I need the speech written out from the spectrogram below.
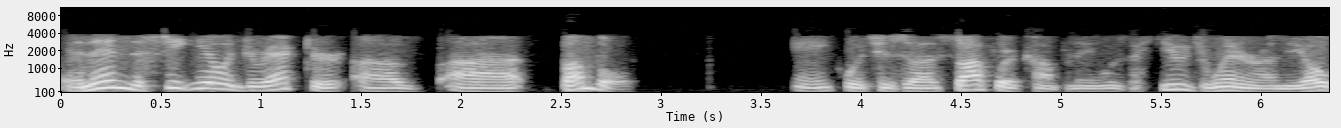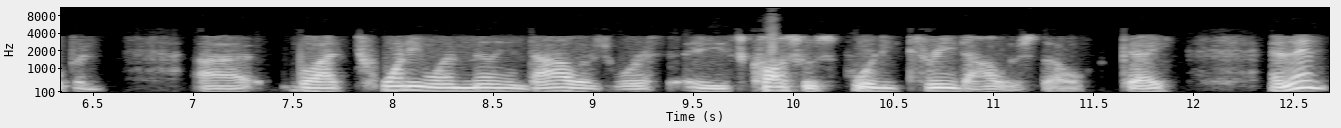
And then the CEO and director of uh, Bumble Inc., which is a software company, was a huge winner on the open. Uh, bought $21 million worth. His cost was $43 though. Okay. And then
